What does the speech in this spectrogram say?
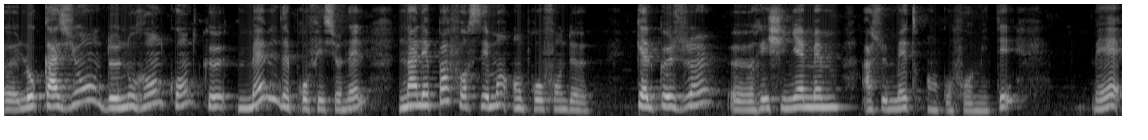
euh, l'occasion de nous rendre compte que même des professionnels n'allaient pas forcément en profondeur. Quelques-uns euh, réchignaient même à se mettre en conformité, mais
